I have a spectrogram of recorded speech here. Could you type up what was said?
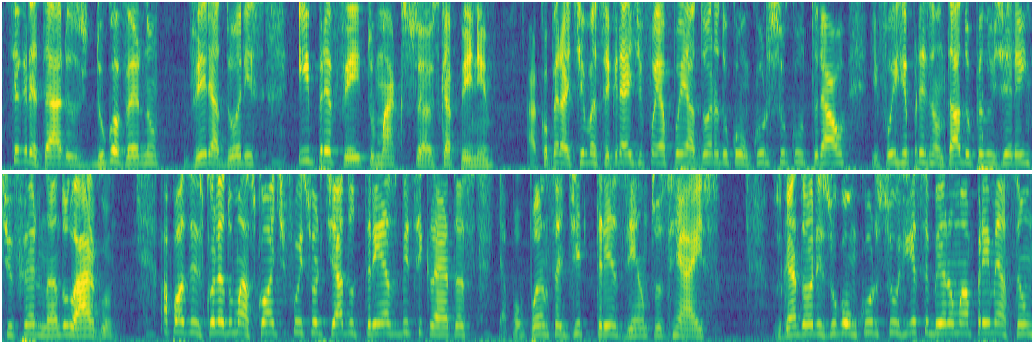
secretários do governo, vereadores e prefeito Maxwell Scapini. A cooperativa Segred foi apoiadora do concurso cultural e foi representado pelo gerente Fernando Largo. Após a escolha do mascote, foi sorteado três bicicletas e a poupança de 300 reais. Os ganhadores do concurso receberam uma premiação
